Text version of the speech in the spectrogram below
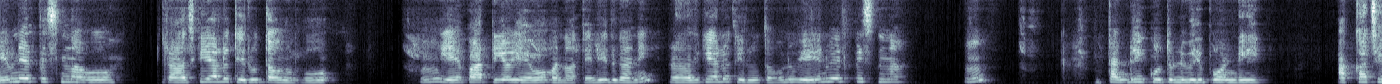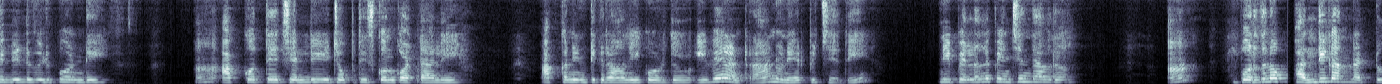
ఏమి నేర్పిస్తున్నావు? రాజకీయాల్లో తిరుగుతావు నువ్వు. ఏ పార్టీయో ఏమో మరి నాకు తెలియదు కానీ రాజకీయాల్లో తిరుగుతావు. నువ్వు ఏం నేర్పిస్తున్నా? తండ్రి కూతుళ్ళు విడిపోండి అక్క చెల్లెళ్ళు విడిపోండి. అక్కొత్తే చెల్లి చొప్పు తీసుకొని కొట్టాలి. అక్కని ఇంటికి రానియకూడదు. ఇవే అంటరా? నువ్వు నేర్పించేది. నీ పిల్లల్ని పెంచింది ఎవరు? బురదలో పందికి అన్నట్టు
